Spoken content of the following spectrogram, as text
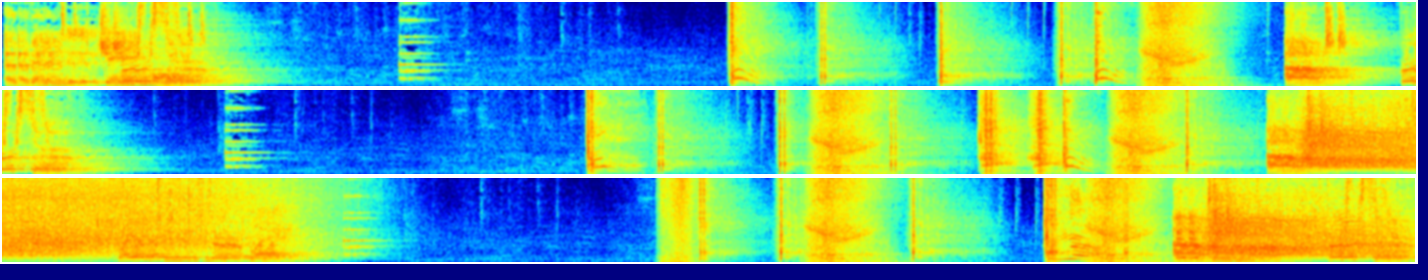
Advantage, James Point. Out. First serve. Out. Player two to serve play. Love. First serve.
